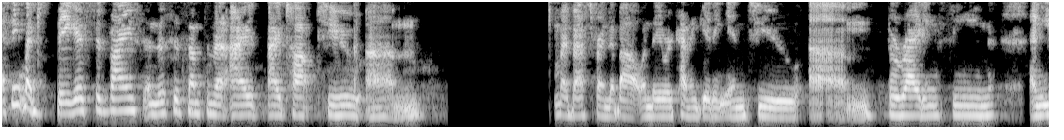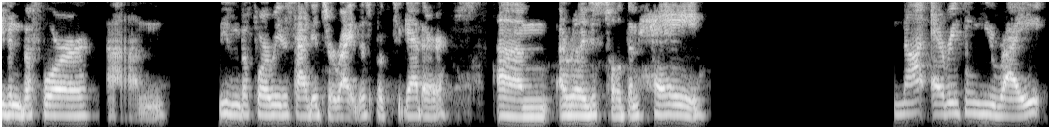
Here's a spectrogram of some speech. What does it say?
I think my biggest advice, and this is something that I I talked to um, my best friend about when they were kind of getting into um, the writing scene, and even before um, even before we decided to write this book together, um, I really just told them, "Hey, not everything you write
